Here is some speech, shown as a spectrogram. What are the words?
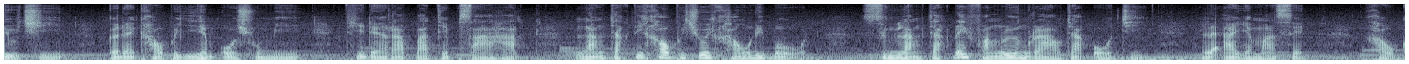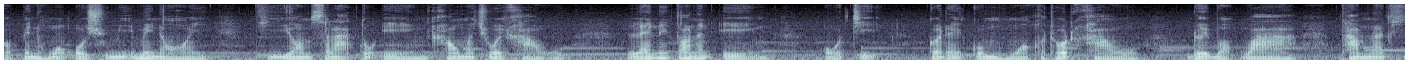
ยูชิก็ได้เข้าไปเยี่ยมโอชูมิที่ได้รับบาดเจ็บสาหัส หลังจากที่เข้าไปช่วยเขาในโบสถ์ซึ่งหลังจากได้ฟังเรื่องราวจากโอจิ และอายามะเสร็จ เขาก็เป็นห่วงโอชูมิไม่น้อย ที่ยอมสละตัวเองเข้ามาช่วยเขา และในตอนนั้นเองโอจิก็ได้ก้มหัวขอโทษเขา โดยบอกว่าทำนาที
